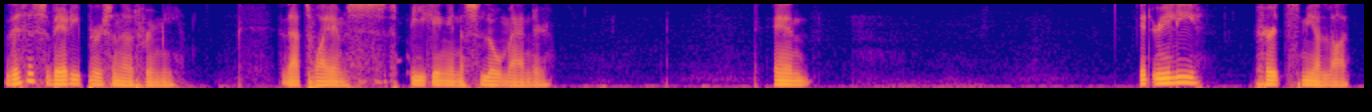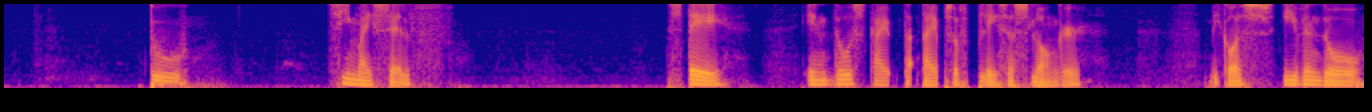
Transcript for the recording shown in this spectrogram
This is very personal for me. That's why I'm speaking in a slow manner. And it really hurts me a lot to see myself stay in those type, types of places longer because even though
